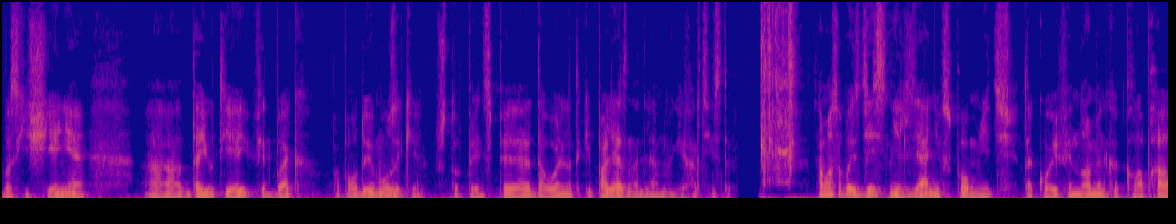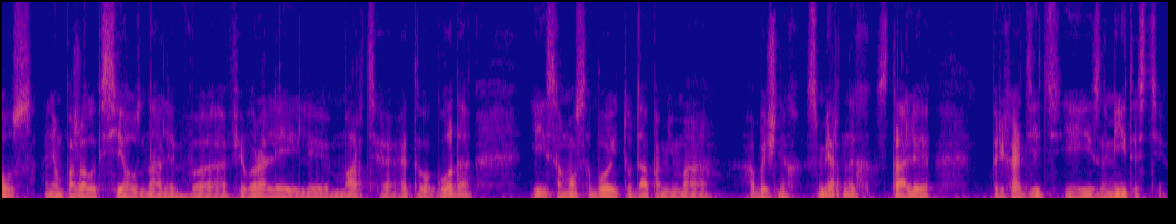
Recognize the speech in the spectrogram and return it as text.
восхищения, а, дают ей фидбэк по поводу ее музыки, что, в принципе, довольно-таки полезно для многих артистов. Само собой, здесь нельзя не вспомнить такой феномен, как Clubhouse. О нем, пожалуй, все узнали в феврале или марте этого года. И, само собой, туда, помимо обычных смертных, стали приходить и знаменитости.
